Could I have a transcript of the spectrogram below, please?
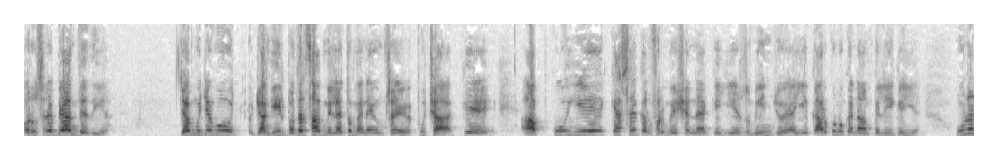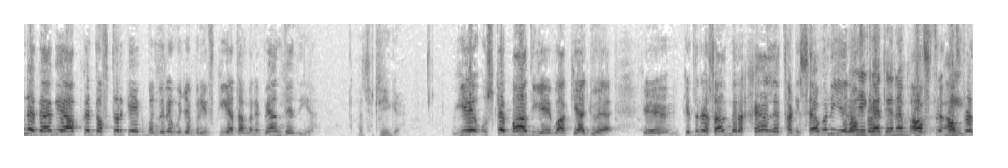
और उसने बयान दे दिया। जब मुझे वो जहांगीर बदर साहब मिले तो मैंने उनसे पूछा कि आपको ये कैसे कंफर्मेशन है कि ये ज़मीन जो है ये कारकुनों के नाम पे ली गई है? उन्होंने कहा कि आपके दफ्तर के एक बंदे ने मुझे ब्रीफ किया था मैंने बयान दे दिया। अच्छा ठीक है। ये उसके बाद ये वाक्य जो है कि कितने साल मेरा ख्याल है thirty seven year after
